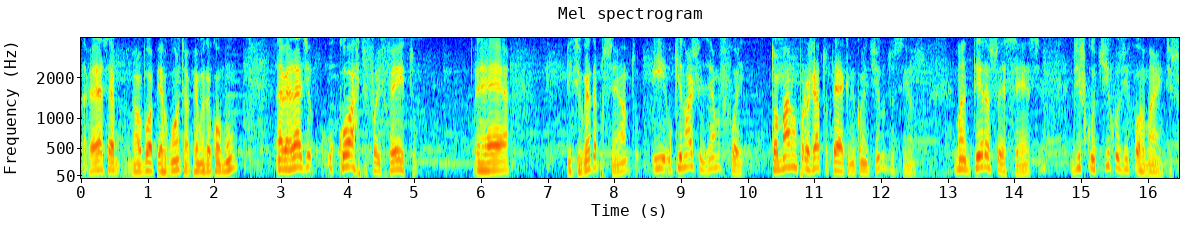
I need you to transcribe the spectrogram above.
Essa é uma boa pergunta, uma pergunta comum. Na verdade, o corte foi feito é, em 50% e o que nós fizemos foi tomar um projeto técnico antigo do censo, manter a sua essência, discutir com os informantes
